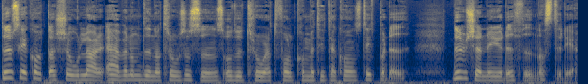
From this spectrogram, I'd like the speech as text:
Du ska korta kjolar även om dina trosor syns och du tror att folk kommer titta konstigt på dig. Du känner ju dig finast i det.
